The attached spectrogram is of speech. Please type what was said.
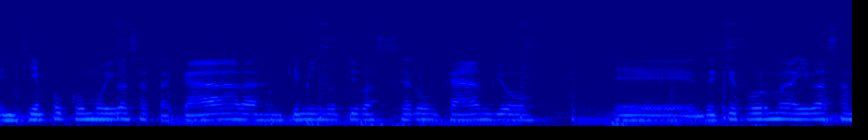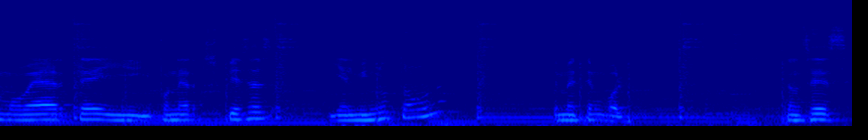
en tiempo cómo ibas a atacar, en qué minuto ibas a hacer un cambio, eh, de qué forma ibas a moverte y poner tus piezas, y el minuto uno te meten gol. Entonces,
